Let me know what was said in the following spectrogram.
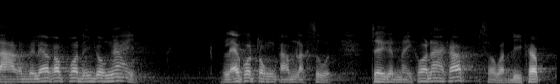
ลากันไปแล้วครับข้อนี้ก็ง่าย แล้วก็ตรงตามหลักสูตร เจอกันใหม่ข้อหน้าครับ สวัสดีครับ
